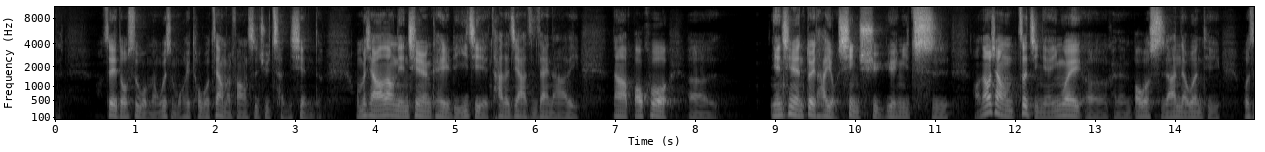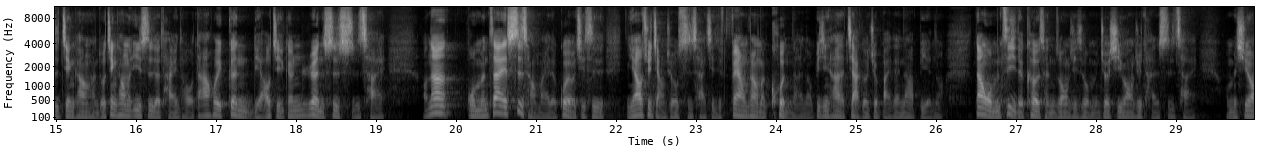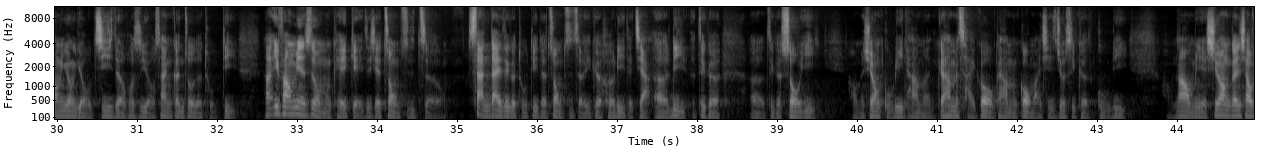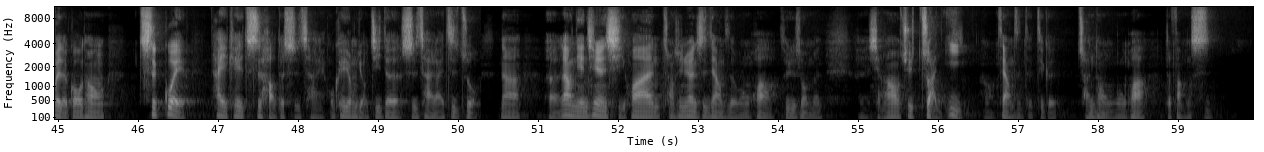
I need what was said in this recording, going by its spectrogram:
这也都是我们为什么会透过这样的方式去呈现的。我们想要让年轻人可以理解它的价值在哪里。那包括呃，年轻人对它有兴趣，愿意吃。好，那我想这几年因为呃，可能包括食安的问题，或是健康很多健康的意识的抬头，大家会更了解跟认识食材。那我们在市场买的贵哦，其实你要去讲求食材，其实非常非常的困难哦。毕竟它的价格就摆在那边哦。那我们自己的课程中，其实我们就希望去谈食材。我们希望用有机的或是友善耕作的土地。那一方面是我们可以给这些种植者善待这个土地的种植者一个合理的价呃利这个呃这个收益。我们希望鼓励他们，跟他们采购，跟他们购买，其实就是一个鼓励。那我们也希望跟消费者沟通，吃贵它也可以吃好的食材，我可以用有机的食材来制作。那呃让年轻人喜欢，重新认识这样子的文化，这就是我们呃想要去转译啊这样子的这个传统文化的方式。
